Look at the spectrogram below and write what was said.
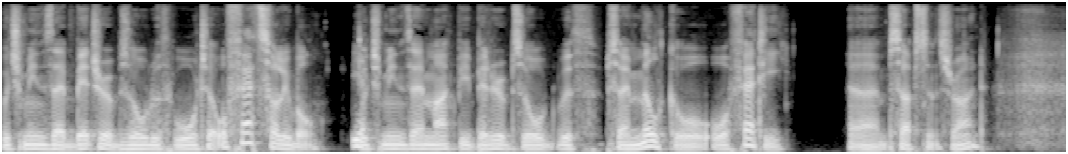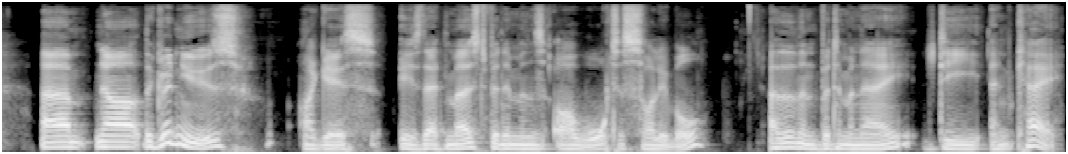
which means they're better absorbed with water, or fat soluble, Yep. which means they might be better absorbed with, say, milk or, or fatty um, substance, right? Um, now, the good news, I guess, is that most vitamins are water soluble, other than vitamin A, D, and K.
